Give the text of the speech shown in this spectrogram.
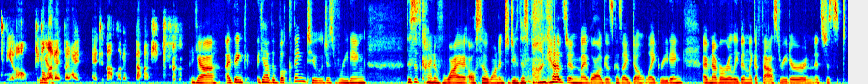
to me at all. People yeah. love it, but I, I did not love it that much. yeah, I think, yeah, the book thing too, just reading this is kind of why I also wanted to do this podcast and my blog is because I don't like reading. I've never really been like a fast reader and it's just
